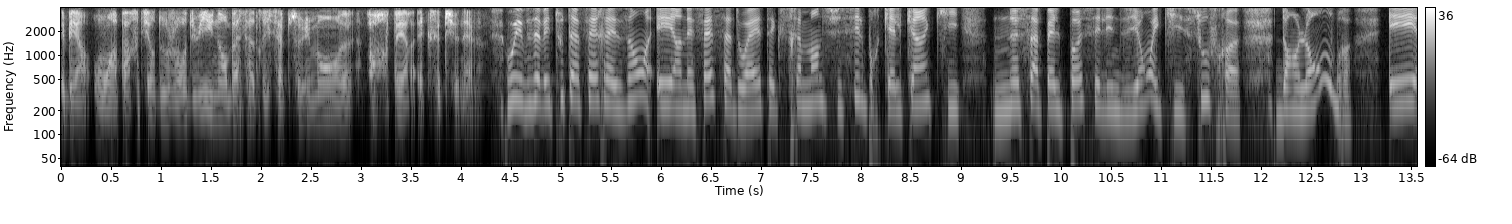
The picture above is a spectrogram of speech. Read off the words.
eh bien, ont à partir d'aujourd'hui une ambassadrice absolument euh, hors pair exceptionnelle. Oui, vous avez tout à fait raison et en effet, ça doit être extrêmement difficile pour quelqu'un qui ne s'appelle pas Céline Dion et qui souffre dans l'ombre et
